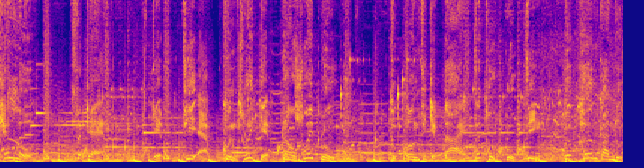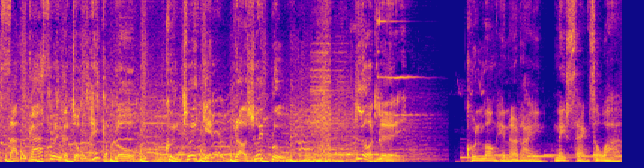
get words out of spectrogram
แค่โหลดสแกน เก็บที่แอปคุณช่วยเก็บเราช่วยปลูก ทุกต้นที่เก็บได้จะถูกปลูกจริง เพื่อเพิ่มการดูดซับก๊าซเรือนกระจกให้กับโลก คุณช่วยเก็บเราช่วยปลูก โหลดเลย คุณมองเห็นอะไรในแสงสว่าง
